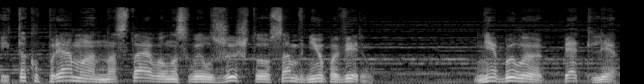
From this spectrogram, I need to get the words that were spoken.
и так упрямо настаивал на своей лжи, что сам в нее поверил. Мне было пять лет.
